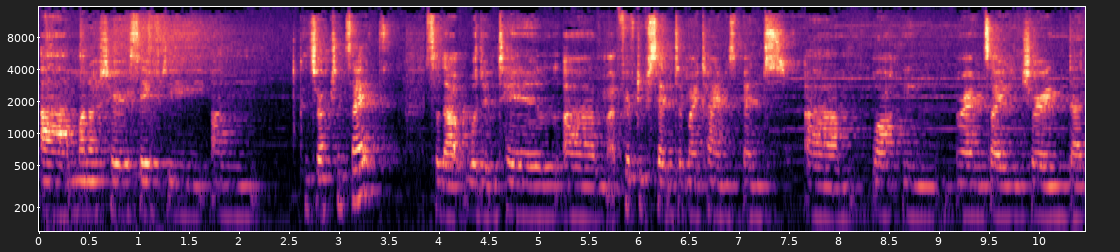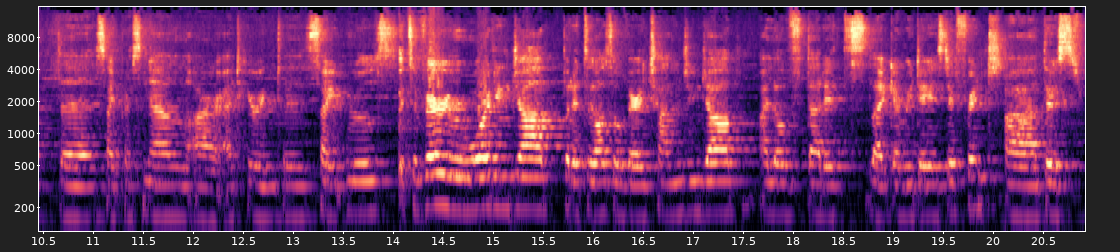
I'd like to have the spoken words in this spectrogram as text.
uh, monitor safety on construction sites. So that would entail 50% um, of my time spent um, walking around site ensuring that the site personnel are adhering to site rules. It's a very rewarding job but it's also a very challenging job. I love that it's like every day is different. Uh, there's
